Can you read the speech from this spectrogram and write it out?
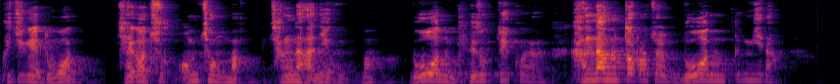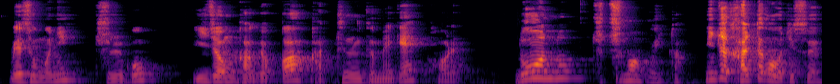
그중에 노원 재건축 엄청 막 장난 아니고 막 노원은 계속 뜰 거야. 강남은 떨어져 노원은 뜹니다. 매수문이 줄고 이전 가격과 같은 금액의 거래. 노원도 주춤하고 있다. 이제 갈 데가 어디 있어요?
